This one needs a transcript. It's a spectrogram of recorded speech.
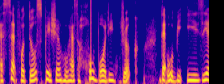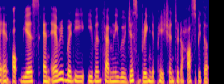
except for those patients who has a whole body jerk that will be easier and obvious and everybody even family will just bring the patient to the hospital.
